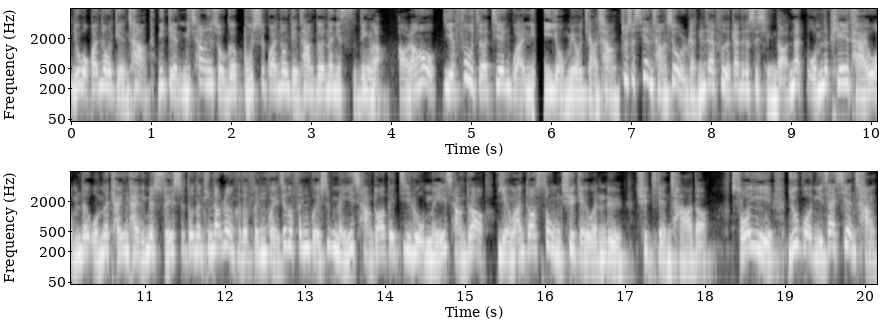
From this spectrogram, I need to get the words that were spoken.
如果观众点唱，你点你唱了一首歌不是观众点唱歌，那你死定了。好，然后也负责监管你你有没有假唱，就是现场是有人人在负责干这个事情的。那我们的 PA 台，我们的我们的调音台里面随时都能。听到任何的分轨，这个分轨是每一场都要被记录，每一场都要演完都要送去给文旅去检查的。所以，如果你在现场，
